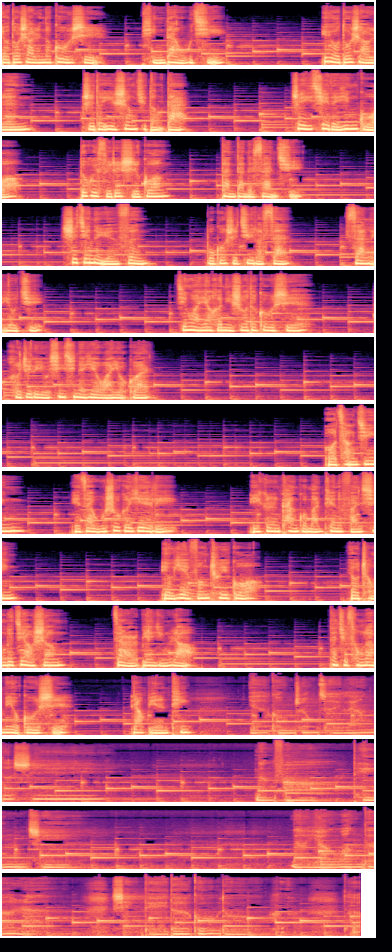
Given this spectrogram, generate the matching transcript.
有多少人的故事平淡无奇？又有多少人值得一生去等待？这一切的因果都会随着时光淡淡的散去。世间的缘分不过是聚了散，散了又聚。今晚要和你说的故事。和这个有星星的夜晚有关。曾经也在无数个夜里，一个人看过满天的繁星，有夜风吹过，有虫的叫声在耳边萦绕，但却从来没有故事让别人听。夜空中最亮的星，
